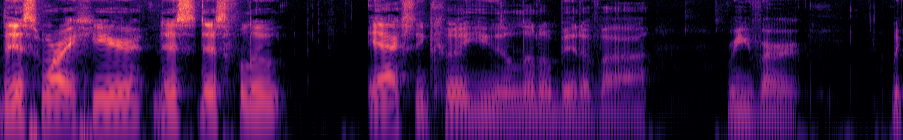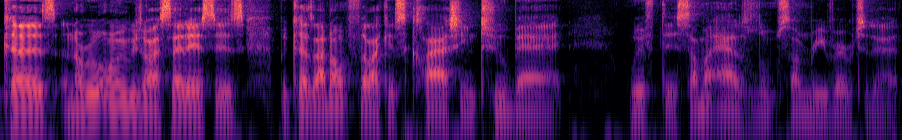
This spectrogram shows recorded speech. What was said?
this right here, this this flute, it actually could use a little bit of uh reverb because and the only reason I say this is because I don't feel like it's clashing too bad with this. I'm gonna add some reverb to that.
